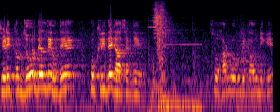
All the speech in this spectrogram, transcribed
ਜਿਹੜੇ ਕਮਜ਼ੋਰ ਦਿਲ ਦੇ ਹੁੰਦੇ ਆ, ਉਹ ਖਰੀਦੇ ਜਾ ਸਕਦੇ ਆ। ਸੋ ਹਰ ਲੋਕ ਵਿਕਾਊ ਨਹੀਂਗੇ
